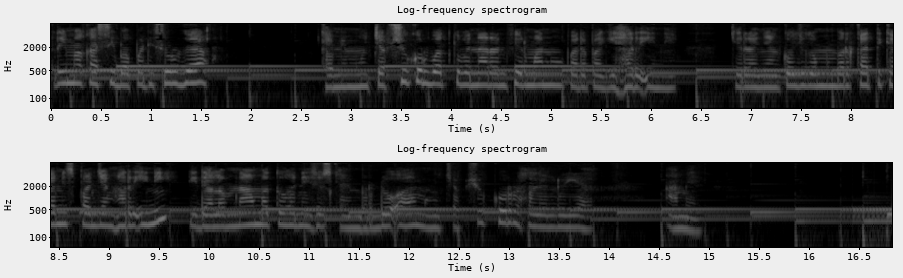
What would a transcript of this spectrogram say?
Terima kasih Bapa di surga. Kami mengucap syukur buat kebenaran firman-Mu pada pagi hari ini. Kiranya Engkau juga memberkati kami sepanjang hari ini. Di dalam nama Tuhan Yesus kami berdoa, mengucap syukur. Haleluya. Amin. thank you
